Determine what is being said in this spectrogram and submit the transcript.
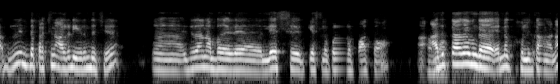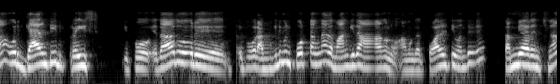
அப்படின்னு இந்த பிரச்சனை ஆல்ரெடி இருந்துச்சு. இதுதான் நம்ம லேஸ் கேஸ்ல கூட பார்த்தோம். அதுக்காக இவங்க என்ன சொல்லியிருக்காங்கன்னா ஒரு கேரண்டீட் பிரைஸ் இப்போ ஏதாவது ஒரு இப்போ ஒரு அக்ரிமெண்ட் போட்டாங்கன்னா அதை வாங்கி தான் ஆகணும். அவங்க குவாலிட்டி வந்து கம்மியா இருந்துச்சுன்னா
